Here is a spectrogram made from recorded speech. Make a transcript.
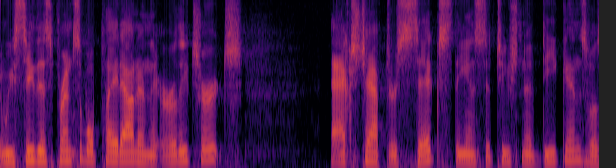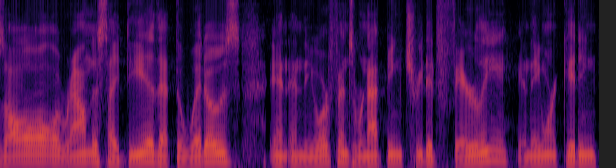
And we see this principle played out in the early church. Acts chapter 6, the institution of deacons was all around this idea that the widows and, and the orphans were not being treated fairly and they weren't getting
